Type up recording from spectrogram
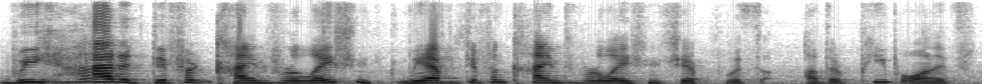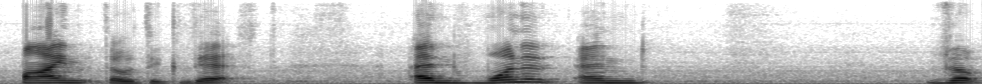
we had a different kind of relation. We have different kinds of relationships with other people, and it's fine that those exist. And one and the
